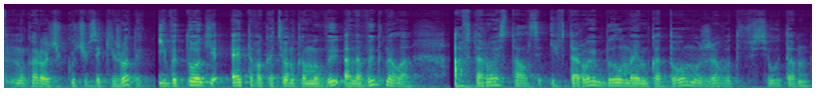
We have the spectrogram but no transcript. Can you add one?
ну, короче, кучу всяких жёток. И в итоге этого котенка мы вы... она выгнала, а второй остался. И второй был моим котом уже вот всю там,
